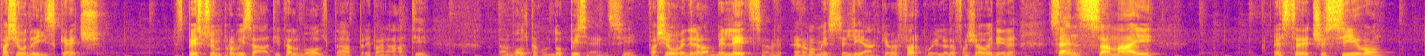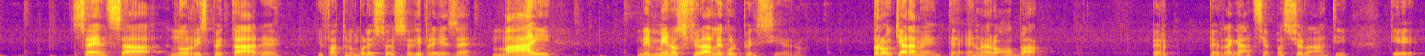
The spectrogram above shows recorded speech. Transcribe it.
Facevo degli sketch, spesso improvvisati, talvolta preparati, talvolta con doppi sensi, facevo vedere la bellezza, erano messe lì anche per far quello, le facevo vedere senza mai essere eccessivo, senza non rispettare il fatto che non volessero essere riprese, mai nemmeno sfiorarle col pensiero. Però chiaramente è una roba per, per ragazzi appassionati che,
